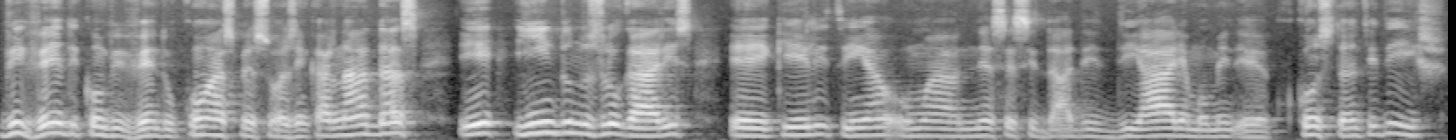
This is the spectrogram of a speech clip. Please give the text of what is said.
vivendo e convivendo com as pessoas encarnadas e indo nos lugares eh, que ele tinha uma necessidade diária, eh, constante de ir.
